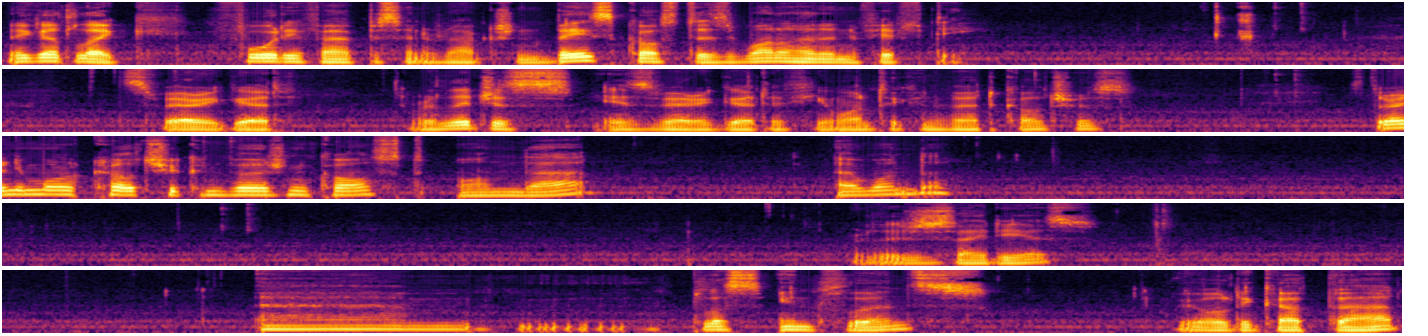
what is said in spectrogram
We got like 45% reduction. Base cost is 150. It's very good. Religious is very good if you want to convert cultures. Is there any more culture conversion cost on that? I wonder? Religious ideas? Um, plus influence. We already got that.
